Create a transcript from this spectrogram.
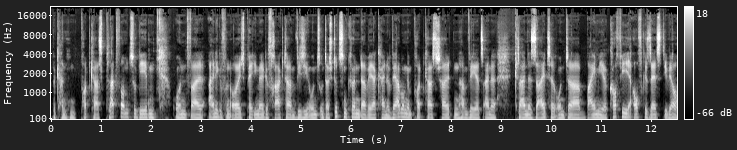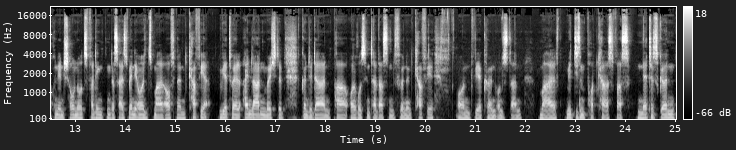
bekannten Podcast-Plattformen zu geben. Und weil einige von euch per E-Mail gefragt haben, wie sie uns unterstützen können, da wir ja keine Werbung im Podcast schalten, haben wir jetzt eine kleine Seite unter Buy Me a Coffee aufgesetzt, die wir auch in den Show Notes verlinken. Das heißt, wenn ihr uns mal auf einen Kaffee virtuell einladen möchtet, könnt ihr da ein paar Euros hinterlassen für einen Kaffee und wir können uns dann mal mit diesem Podcast was Nettes gönnen.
